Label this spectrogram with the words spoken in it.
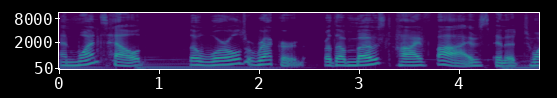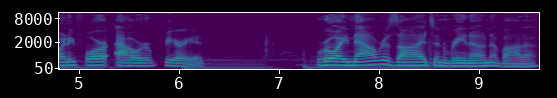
and once held the world record for the most high fives in a 24 hour period. Roy now resides in Reno, Nevada,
